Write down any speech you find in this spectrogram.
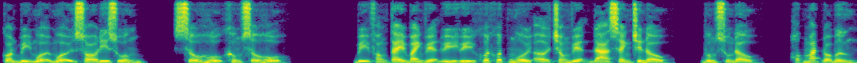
còn bị muội muội so đi xuống, xấu hổ không xấu hổ. Bị phòng tay bành viện ủy ủy khuất khuất ngồi ở trong viện đá xanh trên đầu, buông xuống đầu, hốc mắt đỏ bừng.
